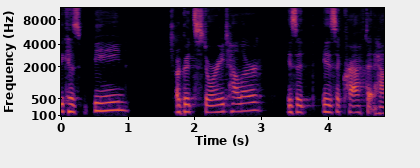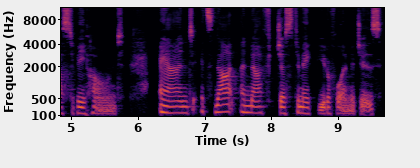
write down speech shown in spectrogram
because being a good storyteller is a, is a craft that has to be honed. And it's not enough just to make beautiful images.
